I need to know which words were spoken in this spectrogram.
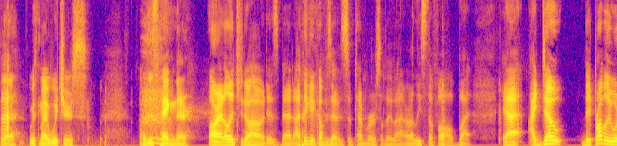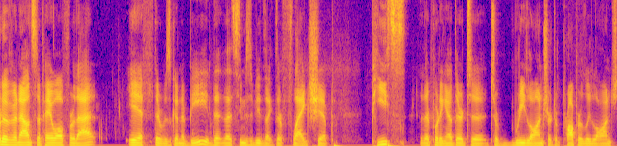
uh, with my Witchers. I'll just hang there. All right, I'll let you know how it is, Ben. I think it comes out in September or something like that, or at least the fall. But yeah, I doubt they probably would have announced a paywall for that if there was going to be. That that seems to be like their flagship piece that they're putting out there to to relaunch or to properly launch.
